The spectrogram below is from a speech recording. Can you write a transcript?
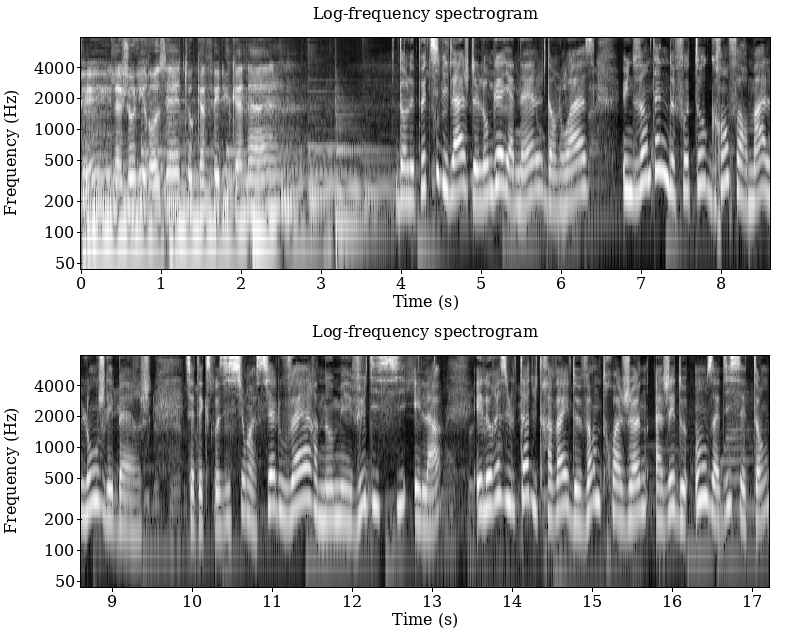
La jolie Rosette au café du canal. Dans le petit village de Longueuil-Annel, dans l'Oise, une vingtaine de photos grand format longent les berges. Cette exposition à ciel ouvert, nommée Vue d'ici et là, est le résultat du travail de 23 jeunes âgés de 11 à 17 ans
